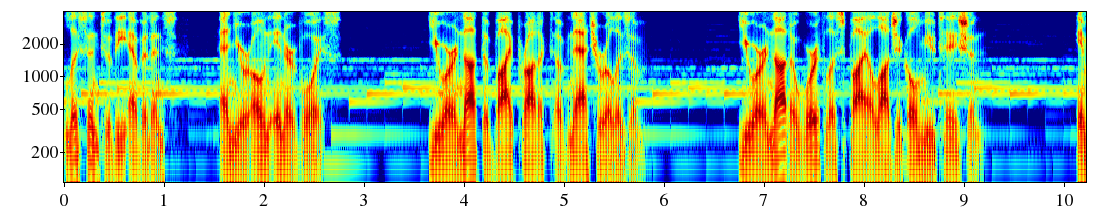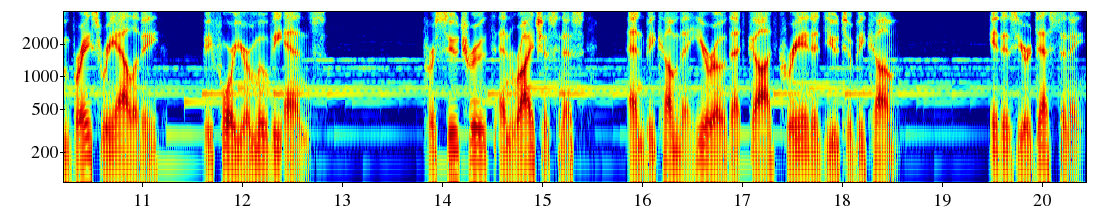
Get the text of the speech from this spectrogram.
Listen to the evidence, and your own inner voice. You are not the byproduct of naturalism. You are not a worthless biological mutation. Embrace reality, before your movie ends. Pursue truth and righteousness, and become the hero that God created you to become. It is your destiny.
